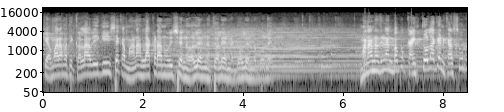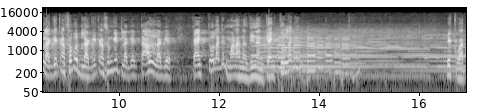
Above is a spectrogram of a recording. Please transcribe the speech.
કે અમારામાંથી કલા આવી ગઈ છે કે માણા લાકડાનો હોય છે ને હલે ને ચલે ને ડોલે ને બોલે. માણા નદીના બાપુ કાંઈક તો લાગે ને કાં સુર લાગે, કાં શબ્દ લાગે, કાં સંગીત લાગે તાલ લાગે, કાંઈક તો લાગે ને માણા નદીના કાંઈક તો લાગે. એક વાત,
